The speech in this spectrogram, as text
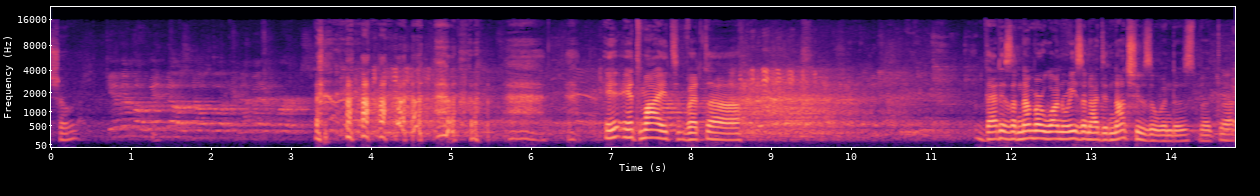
Sean? Give him a Windows notebook and I bet it works. it, it, might, but uh, that is the number one reason I did not choose the Windows, but uh,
